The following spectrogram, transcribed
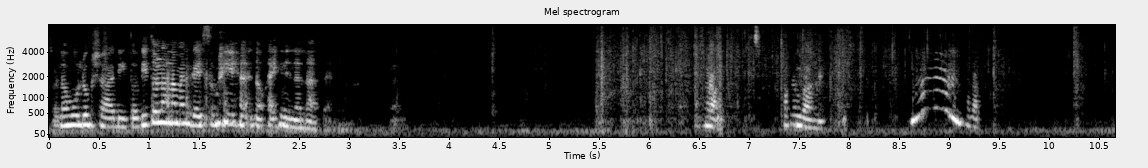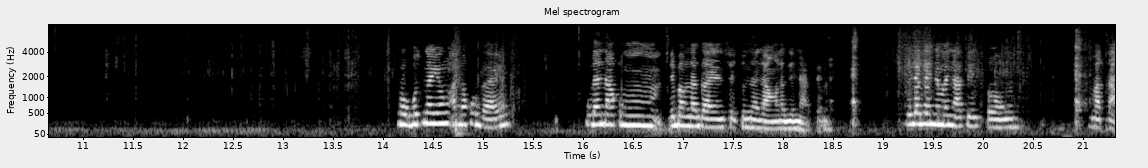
So, nahulog siya dito. Dito lang naman guys, may ano, kainin na natin. Sarap. Sarap ng gamit. Mmm! Sarap. Ubus na yung ano ko guys. Wala na akong ibang lagayan so ito na lang lagyan natin. Ilagay naman natin itong mata.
